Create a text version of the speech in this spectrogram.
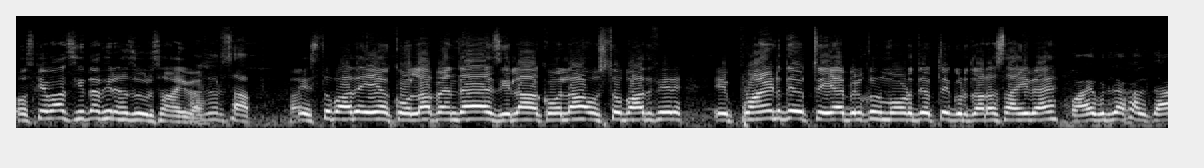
ਉਸਕੇ ਬਾਅਦ ਸਿੱਧਾ ਫਿਰ ਹਜ਼ੂਰ ਸਾਹਿਬ ਹੈ हजूर साहब ਇਸ ਤੋਂ ਬਾਅਦ ਇਹ ਅਕੋਲਾ ਪੈਂਦਾ ਹੈ ਜ਼ਿਲ੍ਹਾ ਅਕੋਲਾ ਉਸ ਤੋਂ ਬਾਅਦ ਫਿਰ ਇਹ ਪੁਆਇੰਟ ਦੇ ਉੱਤੇ ਹੈ ਬਿਲਕੁਲ ਮੋੜ ਦੇ ਉੱਤੇ ਗੁਰਦੁਆਰਾ ਸਾਹਿਬ ਹੈ वाहिगुरु जी का खालसा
